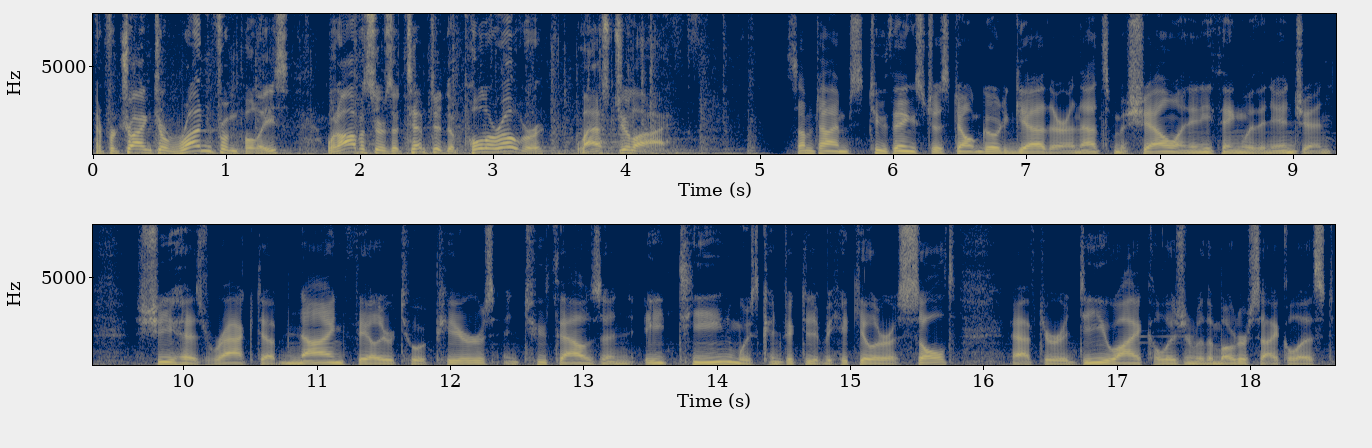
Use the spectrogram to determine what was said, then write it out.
and for trying to run from police when officers attempted to pull her over last July. Sometimes two things just don't go together, and that's Michelle and anything with an engine. She has racked up nine failure to appears. In 2018, was convicted of vehicular assault after a DUI collision with a motorcyclist.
